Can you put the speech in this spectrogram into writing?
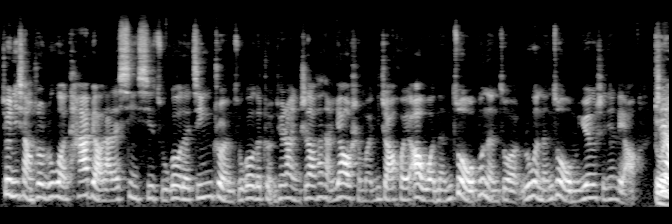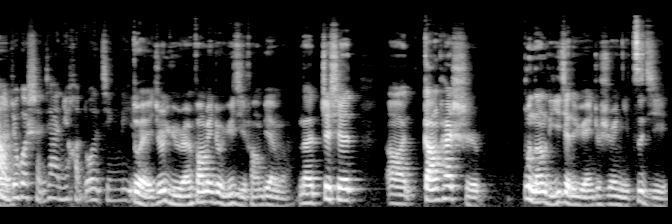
就你想说，如果他表达的信息足够的精准、足够的准确，让你知道他想要什么，你只要回哦，我能做，我不能做。如果能做，我们约个时间聊，这样就会省下你很多的精力。，对，就是与人方便就与己方便嘛。那这些呃刚开始不能理解的原因，就是因为你自己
